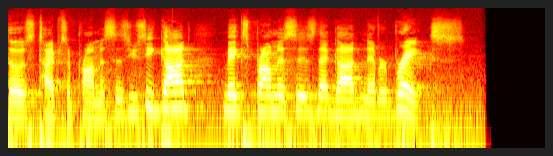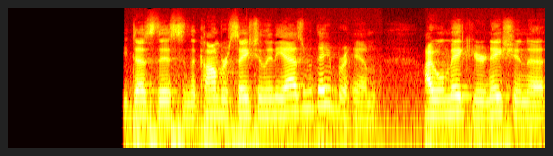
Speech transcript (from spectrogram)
those types of promises. You see, God makes promises that God never breaks. He does this in the conversation that he has with Abraham. I will make your nation a,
